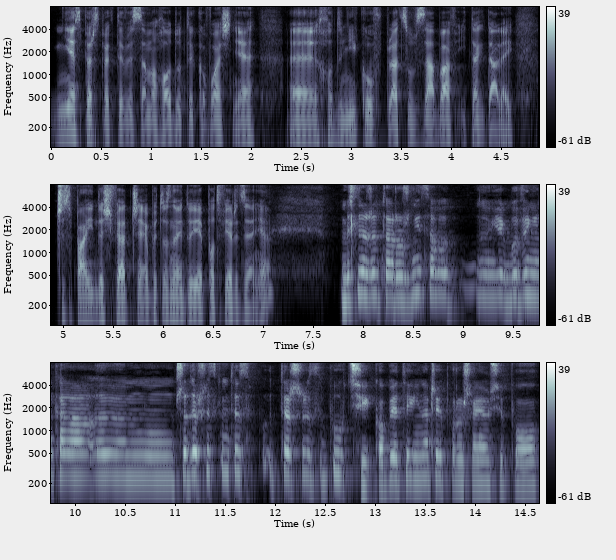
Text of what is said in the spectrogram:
nie z perspektywy samochodu, tylko właśnie e, chodników, placów zabaw i tak dalej. Czy z Pani doświadczeń jakby to znajduje potwierdzenie? Myślę, że ta różnica no, jakby wynika przede wszystkim też, też z płci. Kobiety inaczej poruszają się po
